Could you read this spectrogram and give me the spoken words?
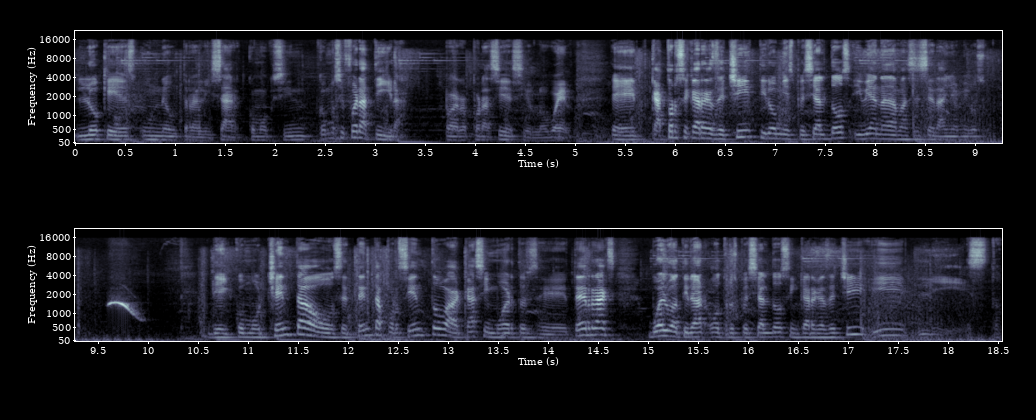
lo que es un neutralizar. Como si fuera Tigra. Por, así decirlo. Bueno, 14 eh, cargas de Chi. Tiro mi especial 2 y vean nada más ese daño, amigos de como 80 o 70% a casi muerto ese Terrax. Vuelvo a tirar otro especial 2 sin cargas de chi y listo.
